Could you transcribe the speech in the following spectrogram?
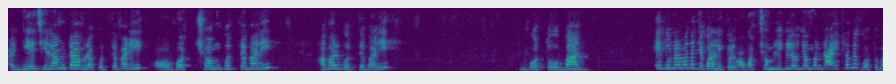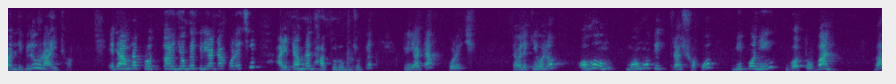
আর গিয়েছিলামটা আমরা করতে পারি, অগচ্ছম করতে পারি, আবার করতে পারি গতবান। এই দুটোর মধ্যে যে কোনো লিখতে পারি। অগচ্ছম লিখলেও যেমন রাইট হবে, গতবান লিখলেও রাইট হবে। এটা আমরা প্রত্যয় যোগে ক্রিয়াটা করেছি আর এটা আমরা ধাতুরূপ যুগে ক্রিয়াটা করেছি। তাহলে কি হলো? অহম মম পিত্রা সহ বিপণী গতবান বা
